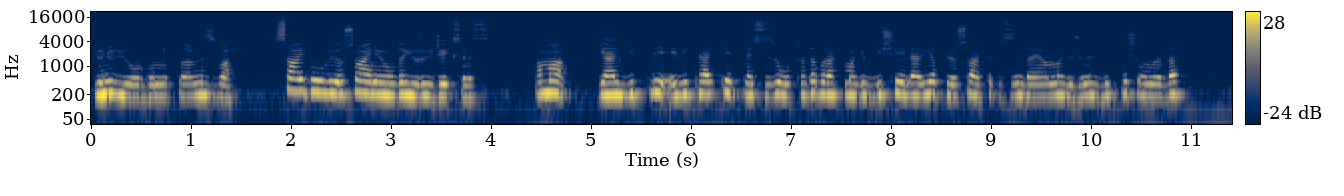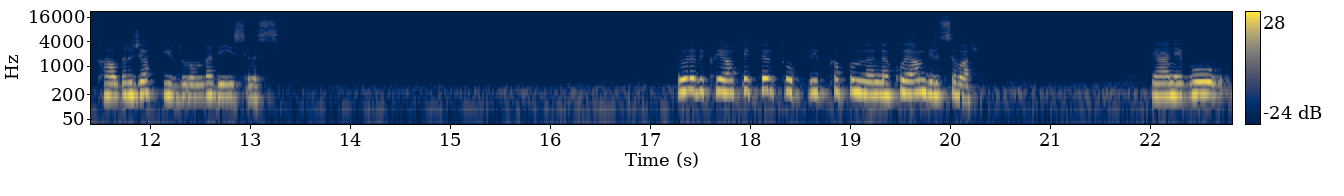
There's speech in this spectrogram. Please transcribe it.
gönül yorgunluklarınız var. Saygı oluyorsa aynı yolda yürüyeceksiniz. Ama gelgitli evi terk etme, sizi ortada bırakma gibi bir şeyler yapıyorsa artık sizin dayanma gücünüz bitmiş. Onları da kaldıracak bir durumda değilsiniz. Böyle bir kıyafetleri toplayıp kapının önüne koyan birisi var. Yani bu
